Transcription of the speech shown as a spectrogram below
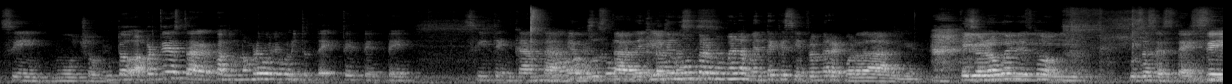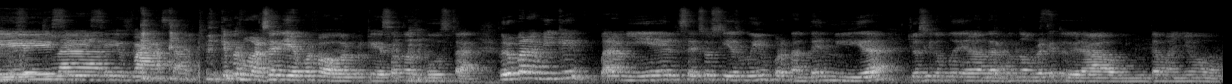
Sí, mucho. Todo. Aparte, hasta cuando un hombre huele bonito, te, te, te, te. Sí, te encanta, No, me gusta. De hecho, yo tengo un perfume en la mente que siempre me recuerda a alguien. Que yo lo huelo y es como, usas este. Sí, sí, claro. sí, pasa. Que perfumarse bien, por favor, porque eso nos gusta. Pero para mí, que para mí el sexo sí es muy importante en mi vida. Yo sí no pudiera andar con un hombre que tuviera un tamaño,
